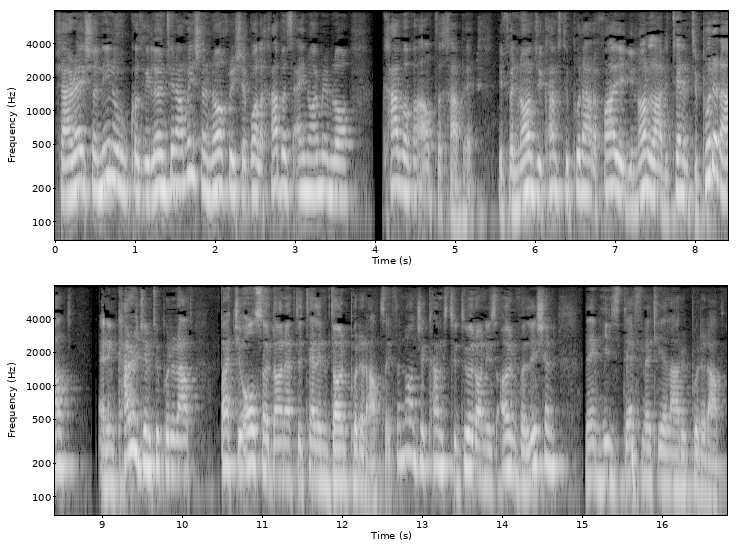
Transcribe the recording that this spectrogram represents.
Sharei shaninu, because we learned in our Mishnah, nochri shebol ein omrim lo kava v'al techabe. If a non-Jew comes to put out a fire, you're not allowed to tell him to put it out and encourage him to put it out, but you also don't have to tell him don't put it out. So if a non-Jew comes to do it on his own volition, then he's definitely allowed to put it out.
